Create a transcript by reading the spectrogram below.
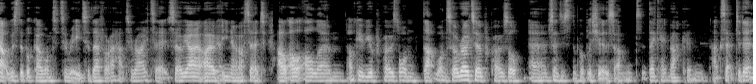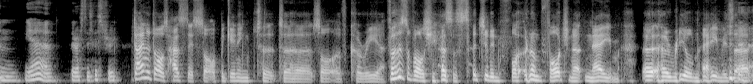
that was the book I wanted to read, so therefore I had to write it. So yeah, I you know I said I'll I'll I'll, um, I'll give you a proposal on that one. So I wrote a proposal, um, sent it to the publishers, and they came back and accepted it. And yeah, the rest is history. Diana Dors has this sort of beginning to, to her sort of career. First of all, she has a, such an, info, an unfortunate name. Uh, her real name is uh,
